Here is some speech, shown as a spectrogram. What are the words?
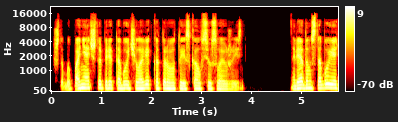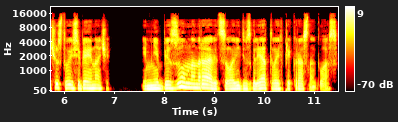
чтобы понять, что перед тобой человек, которого ты искал всю свою жизнь. Рядом с тобой я чувствую себя иначе, и мне безумно нравится ловить взгляд твоих прекрасных глаз».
